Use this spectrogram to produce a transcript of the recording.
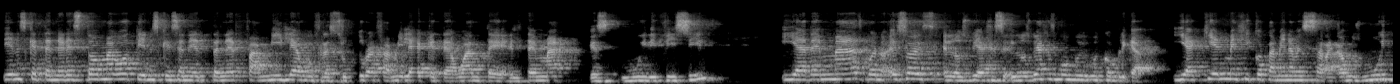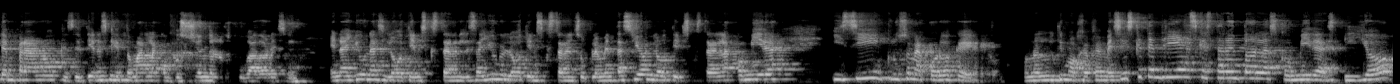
Tienes que tener estómago, tienes que tener, tener familia o infraestructura familia que te aguante el tema, que es muy difícil y además, bueno, eso es en los viajes, en los viajes muy, muy, muy complicado. Y aquí en México también a veces arrancamos muy temprano, que se tienes que tomar la composición de los jugadores en, ayunas y luego tienes que estar en el desayuno y luego tienes que estar en suplementación y luego tienes que estar en la comida. Y sí, incluso me acuerdo que con el último jefe me decía, es que tendrías que estar en todas las comidas. Y yo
